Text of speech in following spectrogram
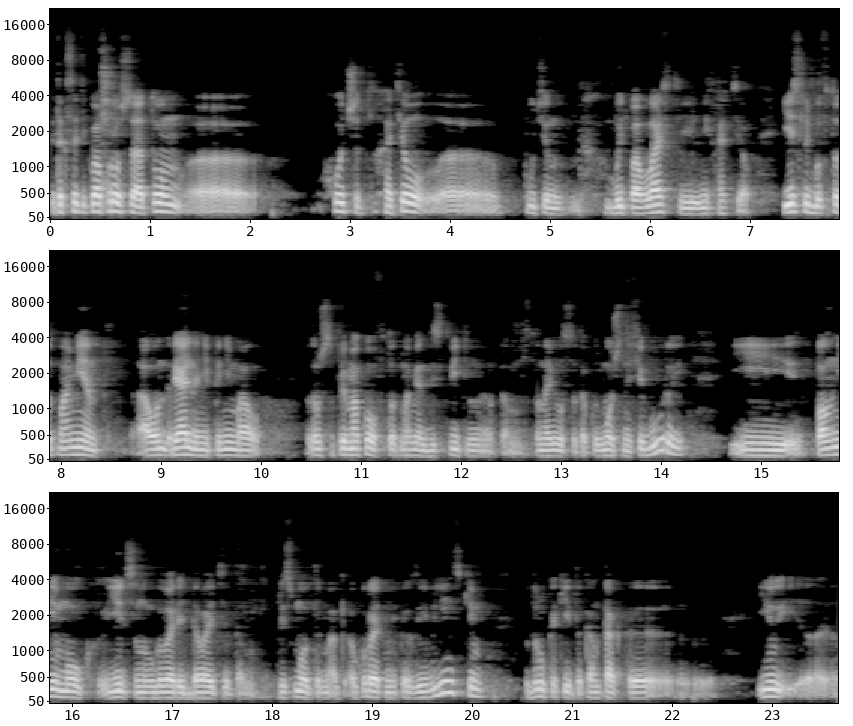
Это, кстати, к вопросу о том, э, хочет, хотел э, Путин быть по власти или не хотел. Если бы в тот момент, а он реально не понимал, потому что Примаков в тот момент действительно там, становился такой мощной фигурой, и вполне мог Ельцину говорить, давайте там присмотрим аккуратненько за Явлинским, вдруг какие-то контакты. Э, и э,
